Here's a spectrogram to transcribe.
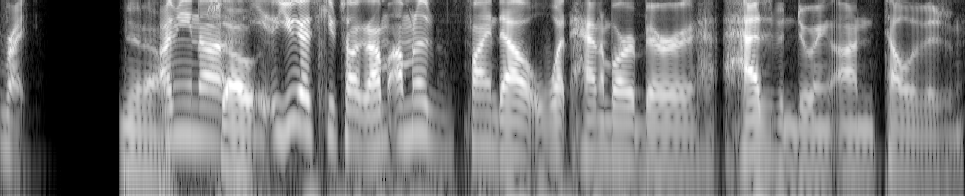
Right. You know. I mean, uh, so y- you guys keep talking. I'm, I'm gonna find out what Hanna Barbera has been doing on television.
